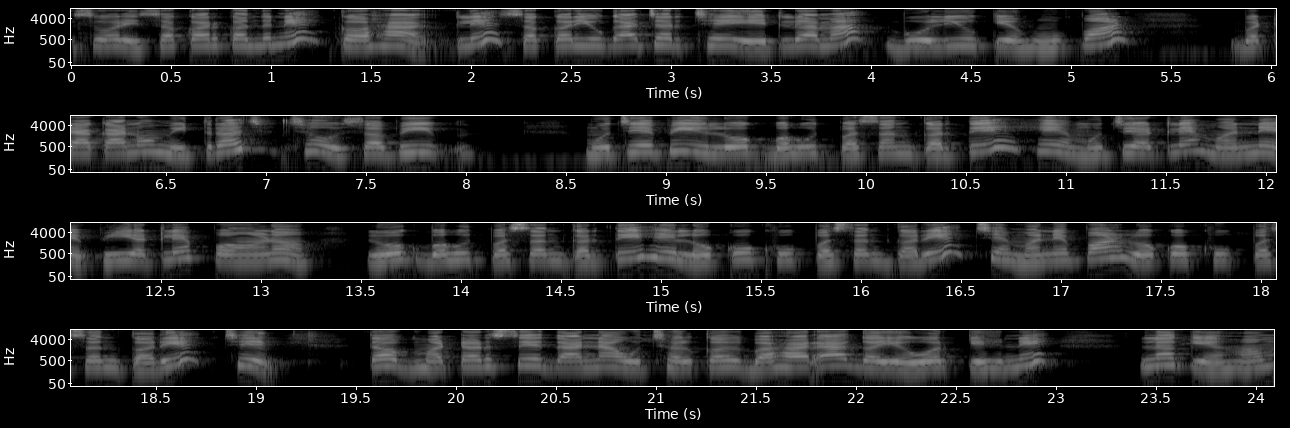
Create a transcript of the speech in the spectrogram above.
સોરી શકરકંદને કહા એટલે શકરિયું ગાજર છે એટલામાં બોલ્યું કે હું પણ બટાકાનો મિત્ર જ છું. સભી, મુજે ભી લોક બહુત પસંદ કરતે હે. મુજે એટલે મને ભી એટલે પણ લોક બહુત પસંદ કરતે હે. લોકો ખૂબ પસંદ કરે છે. મને પણ લોકો ખૂબ પસંદ કરે છે. તબ મટર સે દાના ઉછલકર બહાર આ ગયે ઓર કહેને લગે, હમ,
